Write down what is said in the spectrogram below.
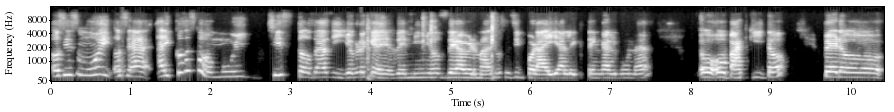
o sea, es muy, o sea, hay cosas como muy chistosas y yo creo que de, niños debe haber más, no sé si por ahí Alec tenga alguna, o, o Paquito, pero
